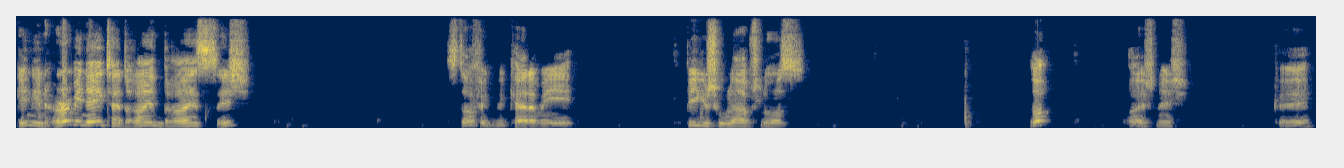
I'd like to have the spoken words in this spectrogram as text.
Gegen den Herbinator 33. Stuffing Academy. Biegeschuleabschluss. Oh, reicht nicht. Okay.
